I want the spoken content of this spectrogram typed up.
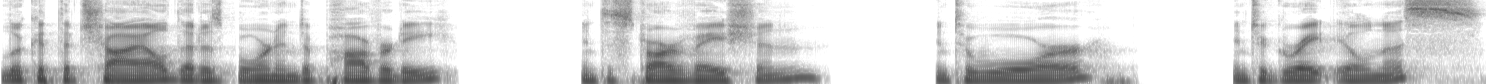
look at the child that is born into poverty, into starvation, into war, into great illness,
